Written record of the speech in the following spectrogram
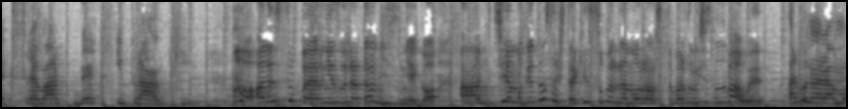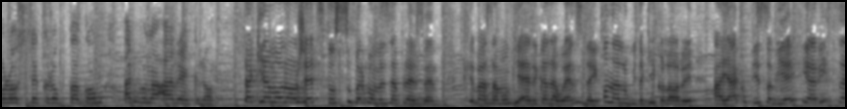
ekstremalny i pranki. O, ale super, niezły żartownik z niego. A gdzie mogę dostać takie super lamorosty? Bardzo mi się spodobały. Albo na ramorosce.com, albo na Allegro. Taki lamorożec to super pomysł na prezent. Chyba zamówię Eryka na Wednesday, ona lubi takie kolory. A ja kupię sobie Jarisę.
